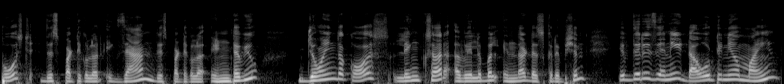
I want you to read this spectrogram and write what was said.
post, this particular exam, this particular interview, join the course. Links are available in the description. If there is any doubt in your mind,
